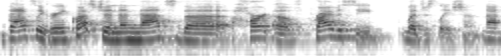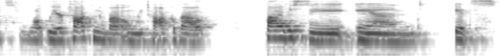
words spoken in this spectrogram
That's a great question. And that's the heart of privacy legislation. That's what we are talking about when we talk about privacy and its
